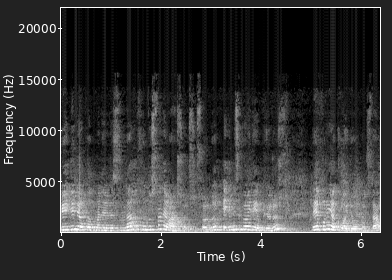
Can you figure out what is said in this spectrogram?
Birinci Leopold manevrasında fundusta ne var sorusu sorulur. Elimizi böyle yapıyoruz ve buraya koyduğumuzda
